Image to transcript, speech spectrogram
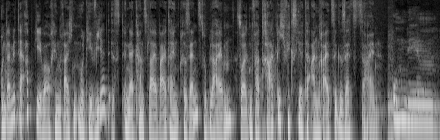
Und damit der Abgeber auch hinreichend motiviert ist, in der Kanzlei weiterhin präsent zu bleiben, sollten vertraglich fixierte Anreize gesetzt sein. Um dem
